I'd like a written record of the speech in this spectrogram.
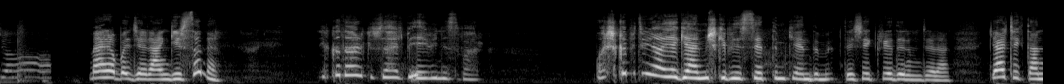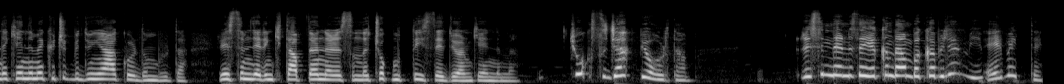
short. Merhaba Ceren girsene. Ne kadar güzel bir eviniz var. Başka bir dünyaya gelmiş gibi hissettim kendimi. Teşekkür ederim Ceren. Gerçekten de kendime küçük bir dünya kurdum burada. Resimlerin, kitapların arasında çok mutlu hissediyorum kendimi. Çok sıcak bir ortam. Resimlerinize yakından bakabilir miyim? Elbette.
